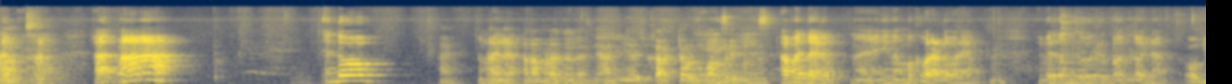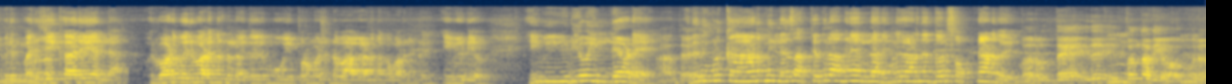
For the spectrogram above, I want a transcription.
ആ. എന്തോ അപ്പൊ എന്തായാലും ഇനി നമുക്ക് പറയാനുള്ള പറയാം. ഇവർ തമ്മിൽ ഒരു ബന്ധമല്ല. ഇവർ പരിചയക്കാരേ അല്ല. ഒരുപാട് പേര് പറയുന്നുണ്ടല്ലോ ഇത് മൂവി പ്രൊമോഷന്റെ ഭാഗമാണെന്നൊക്കെ പറഞ്ഞിട്ട് ഈ വീഡിയോ. ഈ വീഡിയോ ഇല്ല അവിടെ. ഇത് നിങ്ങൾ കാണുന്നില്ല. സത്യത്തിൽ അങ്ങനെയല്ല. നിങ്ങൾ കാണുന്ന എന്തോ ഒരു സ്വപ്നമാണിത് വെറുതെ ഇത് ഇപ്പൊ എന്താ അറിയോ ഒരു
